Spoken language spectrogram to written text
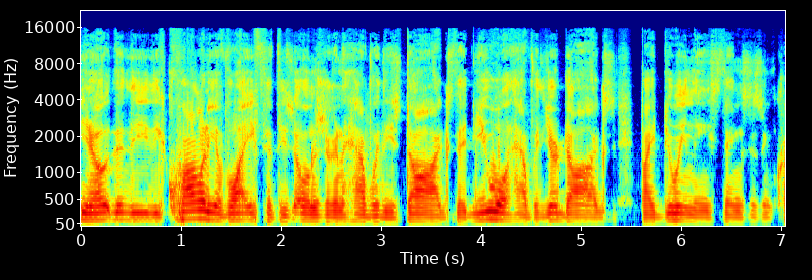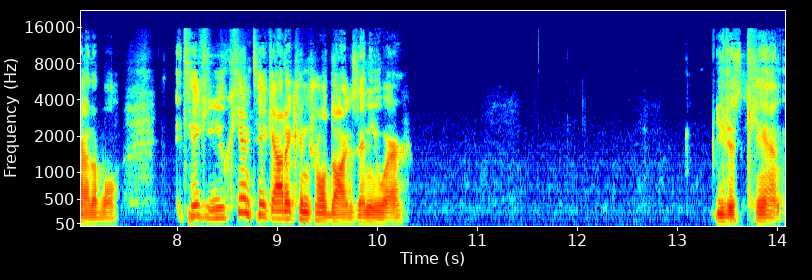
You know the, the, the quality of life that these owners are going to have with these dogs that you will have with your dogs by doing these things is incredible. Take you can't take out of control dogs anywhere. You just can't.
